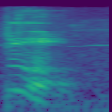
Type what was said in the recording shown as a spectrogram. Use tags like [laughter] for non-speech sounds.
Ooh.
